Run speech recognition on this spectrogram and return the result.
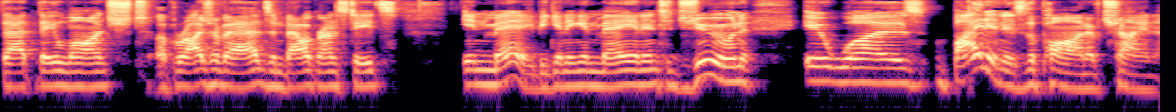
that they launched a barrage of ads in battleground states in May, beginning in May and into June. It was Biden is the pawn of China.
